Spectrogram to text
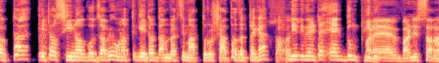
তক্তা এটাও শ্রীনগর যাবে ওনার থেকে এটাও দাম রাখছি মাত্র সাত হাজার টাকা। ডেলিভারিটা একদম ফ্রি মানে বার্নিশ টাকা।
